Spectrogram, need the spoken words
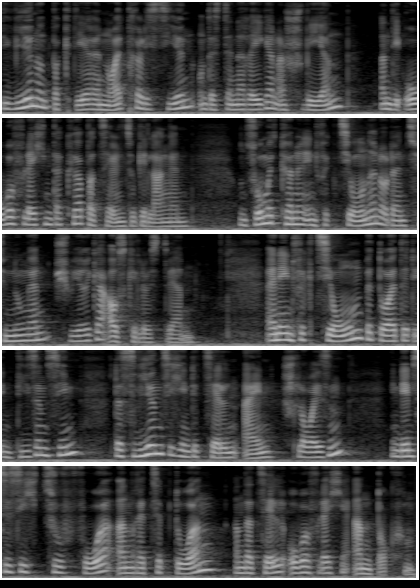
die Viren und Bakterien neutralisieren und es den Erregern erschweren, an die Oberflächen der Körperzellen zu gelangen, und somit können Infektionen oder Entzündungen schwieriger ausgelöst werden. Eine Infektion bedeutet in diesem Sinn, dass Viren sich in die Zellen einschleusen, indem sie sich zuvor an Rezeptoren an der Zelloberfläche andocken.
